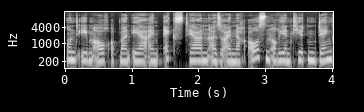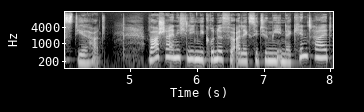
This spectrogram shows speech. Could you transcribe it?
und eben auch, ob man eher einen externen, also einen nach außen orientierten Denkstil hat. Wahrscheinlich liegen die Gründe für Alexithymie in der Kindheit.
